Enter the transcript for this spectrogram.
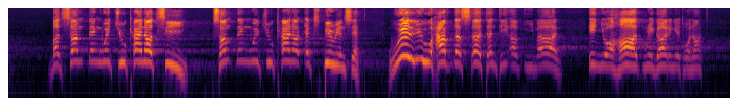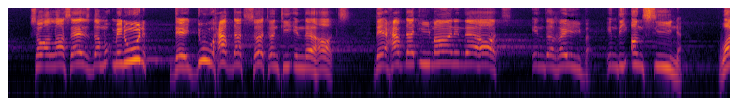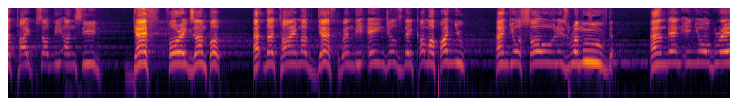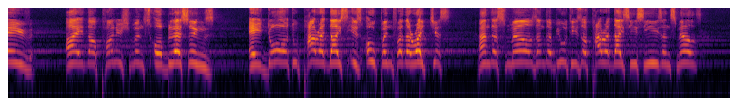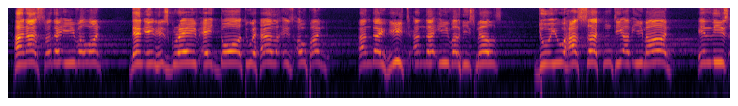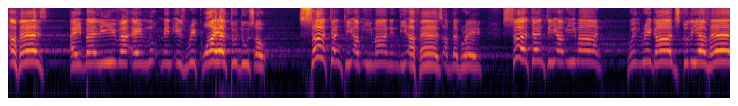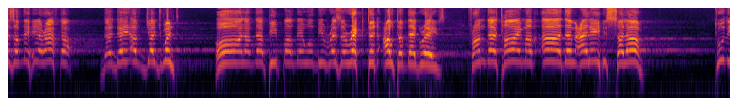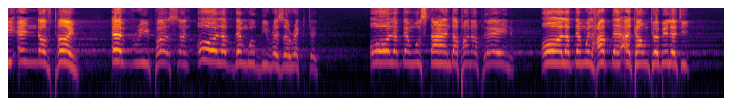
But something which you cannot see, something which you cannot experience it, Will you have the certainty of Iman in your heart regarding it or not? So Allah says, the mu'minun, they do have that certainty in their hearts. They have that Iman in their hearts, in the ghaib, in the unseen. What types of the unseen? Death, for example at the time of death when the angels they come upon you and your soul is removed and then in your grave either punishments or blessings a door to paradise is open for the righteous and the smells and the beauties of paradise he sees and smells and as for the evil one then in his grave a door to hell is opened, and the heat and the evil he smells. Do you have certainty of Iman in these affairs, a believer, a mu'min is required to do so. Certainty of Iman in the affairs of the grave. Certainty of Iman with regards to the affairs of the hereafter, the day of judgment. All of the people, they will be resurrected out of their graves from the time of Adam alayhi salam to the end of time. Every person, all of them will be resurrected. All of them will stand upon a plain. All of them will have their accountability.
